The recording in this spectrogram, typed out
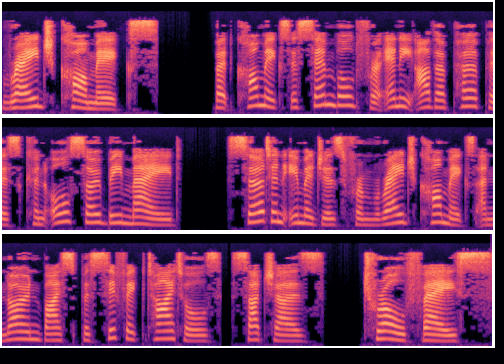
"'Rage Comics' but comics assembled for any other purpose can also be made. Certain images from Rage Comics are known by specific titles, such as, "'Trollface",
